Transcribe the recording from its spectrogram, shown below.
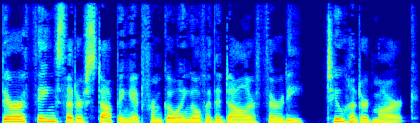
there are things that are stopping it from going over the $30, mark.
